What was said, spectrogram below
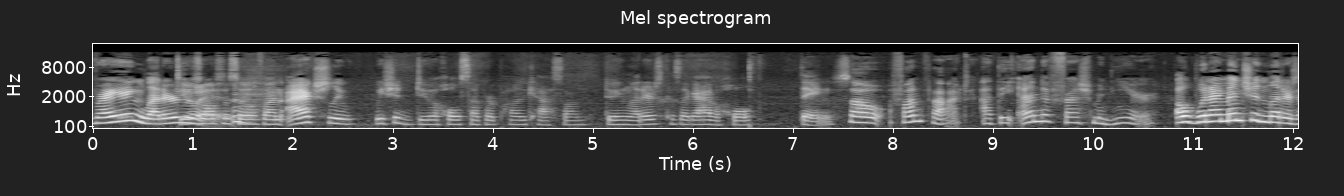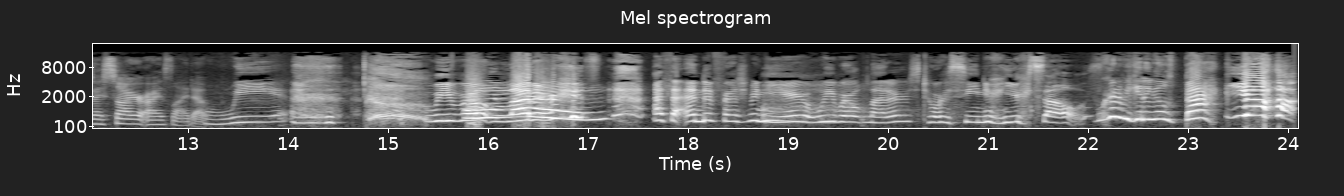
Writing letters is it. also so fun. I actually we should do a whole separate podcast on doing letters because like I have a whole thing. So, fun fact at the end of freshman year, Oh, when I mentioned letters, I saw your eyes light up. we we wrote Oh, letters at the end of freshman year. We wrote letters to our senior year selves. We're gonna be getting those back. Yeah.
